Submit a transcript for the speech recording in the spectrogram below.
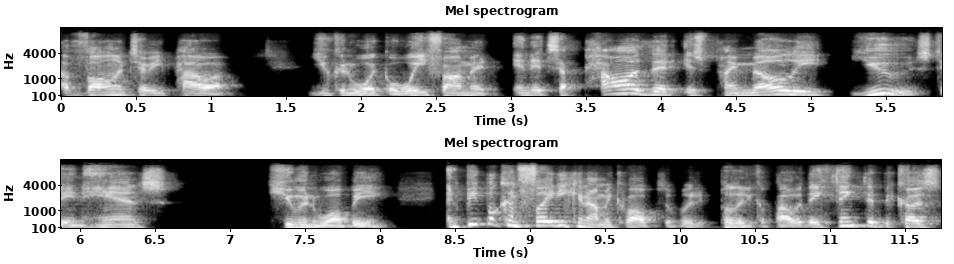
a voluntary power. You can walk away from it. And it's a power that is primarily used to enhance human well being. And people conflate economic power with political power. They think that because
